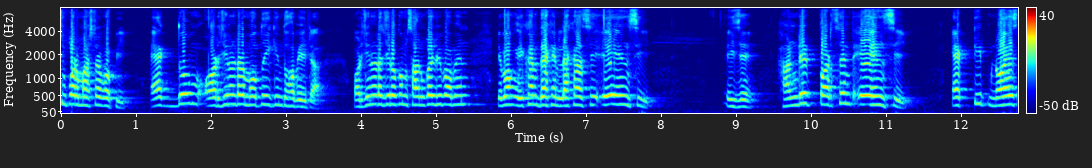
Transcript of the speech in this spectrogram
সুপার মাস্টার কপি একদম অরিজিনালটার মতোই কিন্তু হবে এটা। অরিজিনালটা যেরকম সাউন্ড কোয়ালিটি পাবেন, এবং এখানে দেখেন লেখা আছে এএনসি এই যে hundred percent ANC active noise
